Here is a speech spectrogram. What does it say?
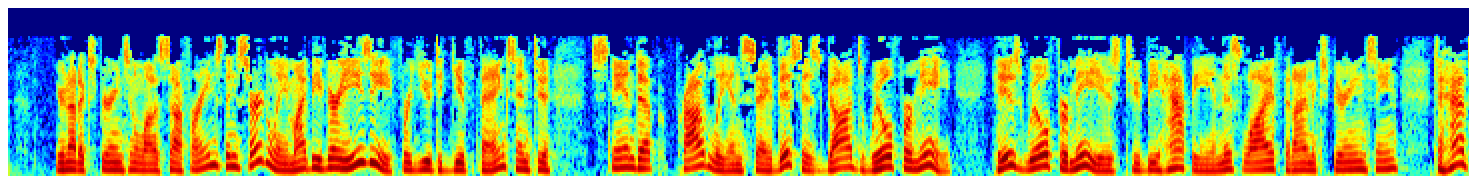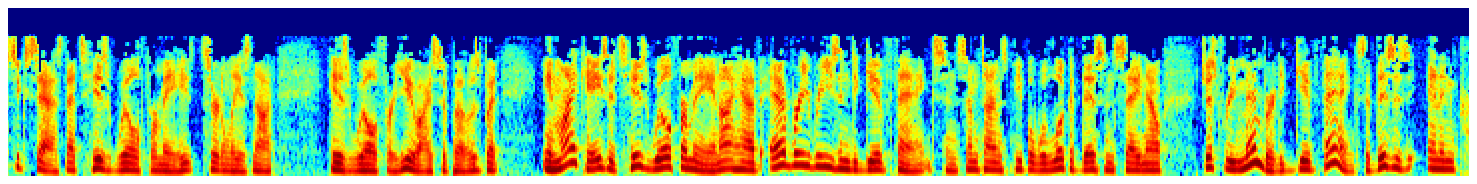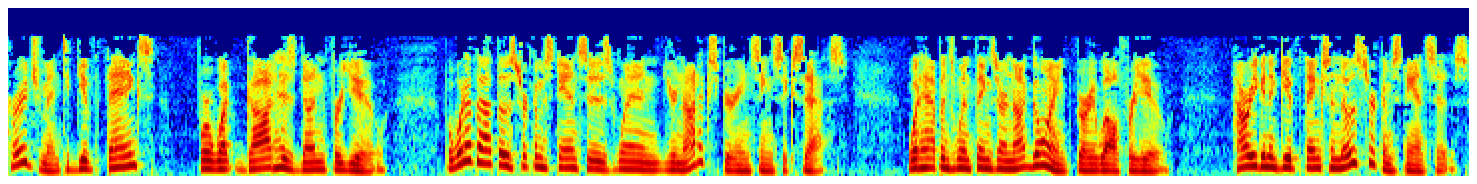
you're not experiencing a lot of sufferings, then certainly it might be very easy for you to give thanks and to stand up proudly and say, this is God's will for me. His will for me is to be happy in this life that I'm experiencing, to have success. That's His will for me. He certainly is not His will for you, I suppose, but in my case, it's His will for me, and I have every reason to give thanks. And sometimes people will look at this and say, now, just remember to give thanks, that this is an encouragement to give thanks for what God has done for you. But what about those circumstances when you're not experiencing success? What happens when things are not going very well for you? How are you going to give thanks in those circumstances?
